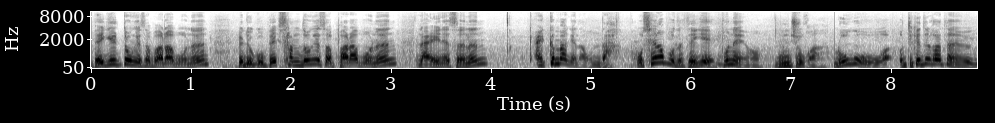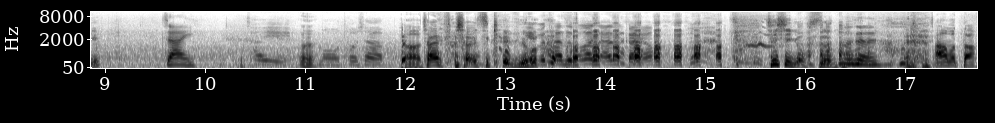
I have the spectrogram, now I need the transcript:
101동에서 바라보는 그리고 103동에서 바라보는 라인에서는 깔끔하게 나온다. 어, 생각보다 되게 예쁘네요. 문주가. 로고가 어떻게 들어가나요, 여기? 자이. 차이, 네. 뭐 더샵, 아, 자이더샤 SK뷰. 이브 다 들어가지 않을까요? 지식이 없음. 아 맞다.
